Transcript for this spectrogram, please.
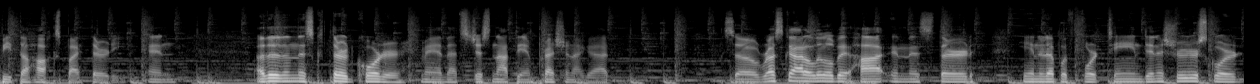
beat the Hawks by 30. And other than this third quarter, man, that's just not the impression I got. So Russ got a little bit hot in this third. He ended up with 14. Dennis Schroeder scored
